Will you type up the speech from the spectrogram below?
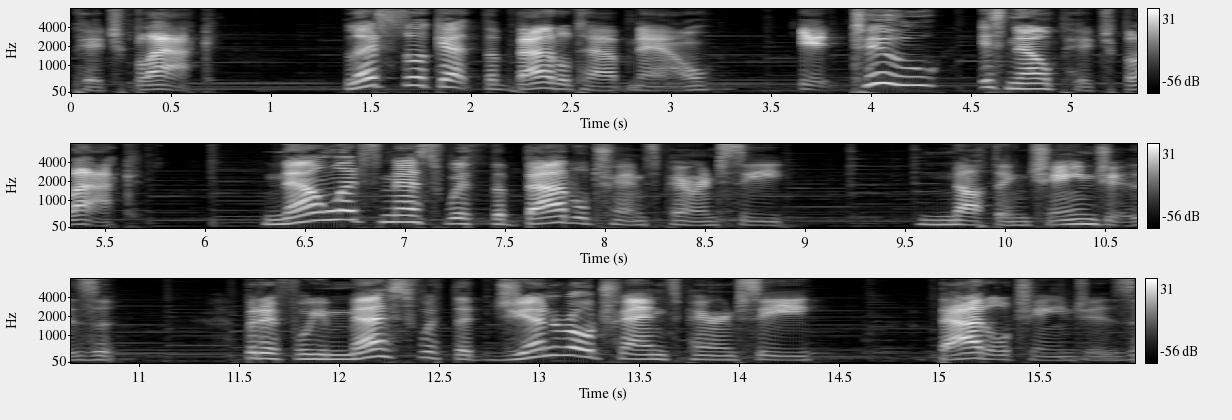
pitch black. Let's look at the battle tab now. It too is now pitch black. Now let's mess with the battle transparency. Nothing changes. But if we mess with the general transparency, battle changes.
